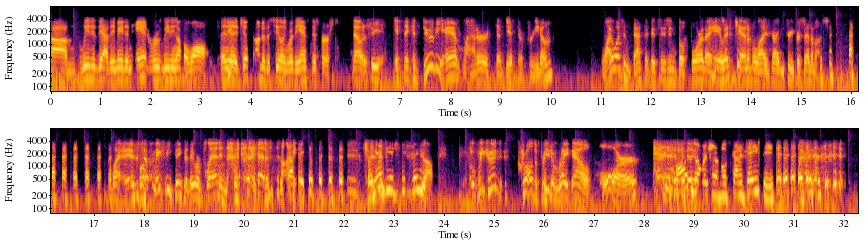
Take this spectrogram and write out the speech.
um, leading. Yeah, they made an ant route leading up a wall. Then it just under the ceiling where the ants dispersed. Now, see, if they could do the ant ladder to get to freedom, why wasn't that the decision before the hey, let's cannibalize 93% of us? why, it stuff makes me think that they were planning that ahead of time. but here's the interesting thing, though. We could crawl to freedom right now, or Coffee over there looks kind of tasty.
